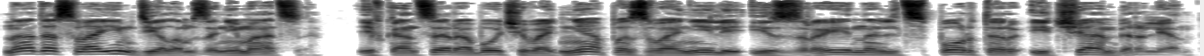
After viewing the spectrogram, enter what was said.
Надо своим делом заниматься. И в конце рабочего дня позвонили из Рейнольдс, Портер и Чамберлен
